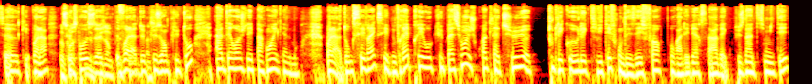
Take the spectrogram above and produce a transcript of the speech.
se, voilà, se, pose, de voilà, de plus en plus tôt, interroge les parents également. Voilà, donc c'est vrai que c'est une vraie préoccupation et je crois que là-dessus, euh, toutes les collectivités font des efforts pour aller vers ça avec plus d'intimité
